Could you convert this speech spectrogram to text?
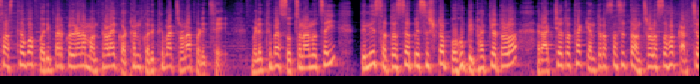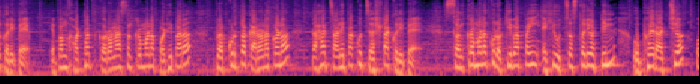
ସ୍ୱାସ୍ଥ୍ୟ ଓ ପରିବାର କଲ୍ୟାଣ ମନ୍ତ୍ରଣାଳୟ ଗଠନ କରିଥିବା ଜଣାପଡ଼ିଛି ମିଳିଥିବା ସୂଚନା ଅନୁଯାୟୀ ତିନି ସଦସ୍ୟ ବିଶିଷ୍ଟ ବହୁ ବିଭାଗୀୟ ଦଳ ରାଜ୍ୟ ତଥା କେନ୍ଦ୍ରଶାସିତ ଅଞ୍ଚଳ ସହ କାର୍ଯ୍ୟ କରିବେ ଏବଂ ହଠାତ୍ କରୋନା ସଂକ୍ରମଣ ବଢ଼ିବାର ପ୍ରକୃତ କାରଣ କ'ଣ ତାହା ଜାଣିବାକୁ ଚେଷ୍ଟା କରିବେ ସଂକ୍ରମଣକୁ ରୋକିବା ପାଇଁ ଏହି ଉଚ୍ଚସ୍ତରୀୟ ଟିମ୍ ଉଭୟ ରାଜ୍ୟ ଓ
